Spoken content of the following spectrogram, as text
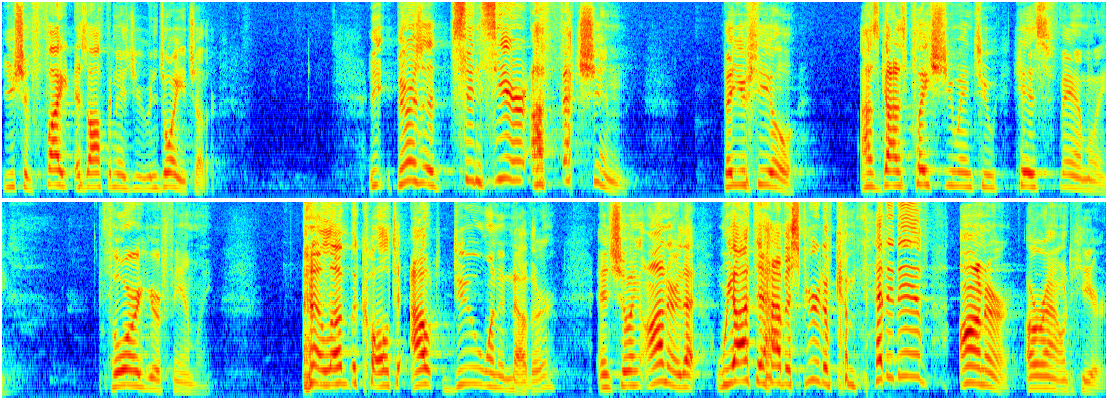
you should fight as often as you enjoy each other. There is a sincere affection that you feel as God has placed you into His family, for your family. And I love the call to outdo one another and showing honor that we ought to have a spirit of competitive honor around here.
